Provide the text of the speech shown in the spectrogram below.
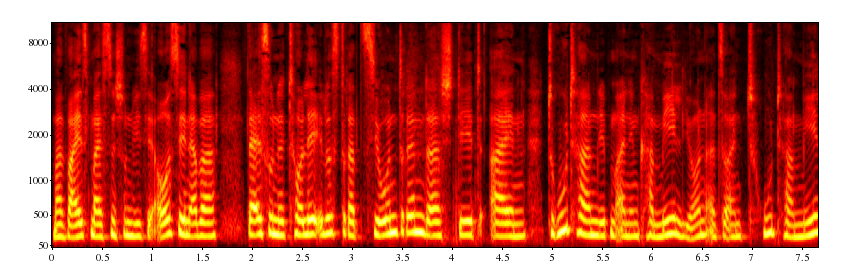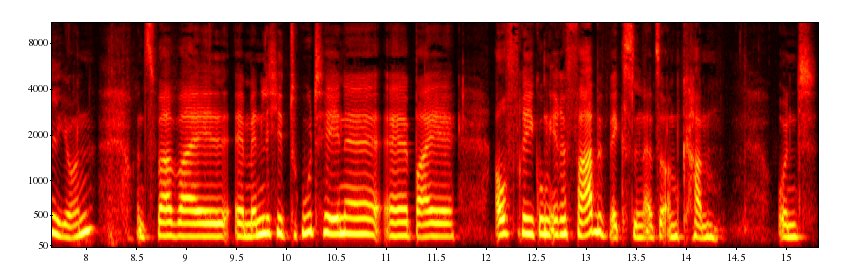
man weiß meistens schon, wie sie aussehen, aber da ist so eine tolle Illustration drin. Da steht ein Truthahn neben einem Chamäleon, also ein Truthamelion. Und zwar, weil äh, männliche Truthähne äh, bei Aufregung ihre Farbe wechseln, also am Kamm. Und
